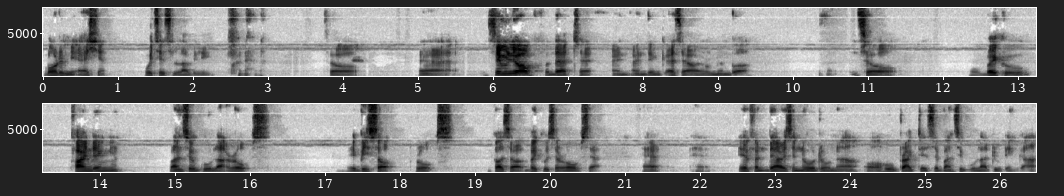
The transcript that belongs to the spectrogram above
bodily action, which is lovely. so. Uh, similar of that uh, I, I think as I remember so Bhikkhu finding Vansugula robes Episode robes because of Bhikkhu's robes uh, uh, if there is no donor or who practice Vansugula Dudinga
